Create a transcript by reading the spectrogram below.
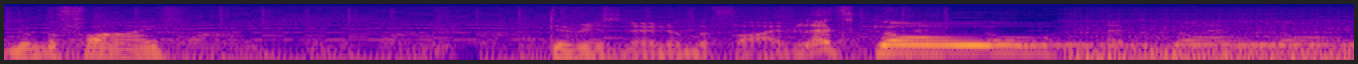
Number five, there is no number five. Let's go! Let's go! Let's go.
